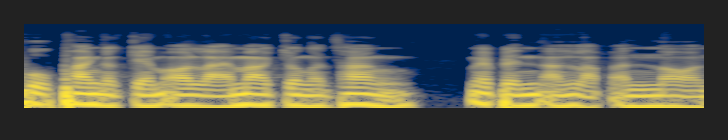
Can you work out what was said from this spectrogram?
ผูกพันกับเกมออนไลน์มากจนกระทั่งไม่เป็นอันหลับอันนอน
